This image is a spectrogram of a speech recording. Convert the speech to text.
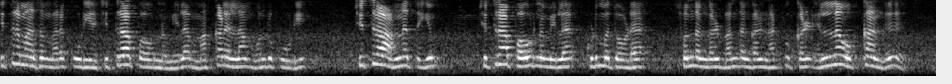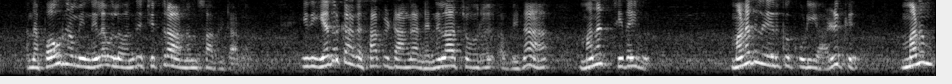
சித்திரை மாதம் வரக்கூடிய சித்ரா பௌர்ணமியில் மக்கள் எல்லாம் ஒன்று கூடி சித்ரா அன்னத்தையும் சித்ரா பௌர்ணமியில் குடும்பத்தோட சொந்தங்கள் பந்தங்கள் நட்புகள் எல்லாம் உட்காந்து அந்த பௌர்ணமி நிலவில் வந்து சித்ரா அன்னம் சாப்பிட்டாங்க இது எதற்காக சாப்பிட்டாங்க? அந்த நிலாச்சோறு அப்படின்னா மனச்சிதைவு. மனதில் இருக்கக்கூடிய அழுக்கு. மனம்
